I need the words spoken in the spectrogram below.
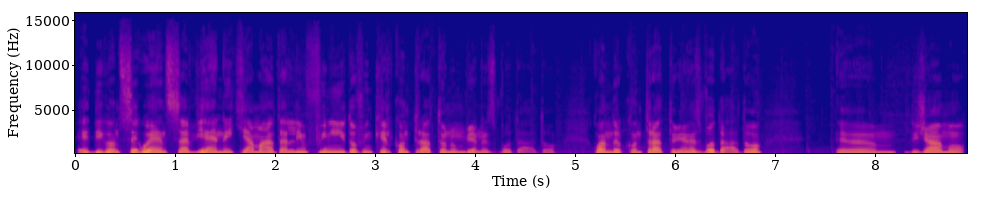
e di conseguenza viene chiamata all'infinito finché il contratto non viene svuotato. Quando il contratto viene svuotato, ehm, diciamo,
